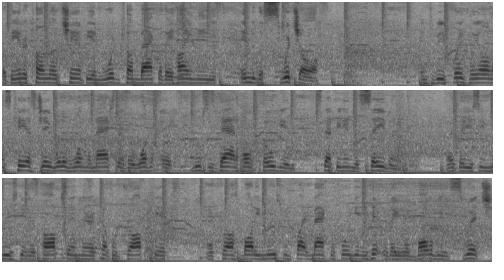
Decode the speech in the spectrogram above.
But the Intercontinental Champion would come back with a high knee into the switch off. And to be frankly honest, KSJ would have won the match there if it wasn't for Moose's dad, Hulk Hogan, stepping in to save him. Right there you see Moose getting his hops in there, a couple drop kicks, and a crossbody Moose would fight back before getting hit with a revolving switch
